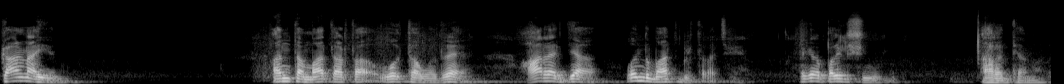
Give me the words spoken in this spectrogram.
ಕಾರಣ ಏನು? ಅಂತ ಮಾತಾಡ್ತಾ ಹೋಗ್ತಾ ಹೋದರೆ ಆರಾಧ್ಯ ಒಂದು ಮಾತು ಬಿಡ್ತಾರೆ ಆಚೆ. ಯಾಕಂದರೆ ಪೊಲಿಟಿಷಿಯನ್ ಆರಾಧ್ಯ ಅನ್ನೋದು.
